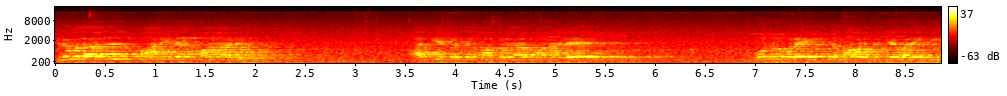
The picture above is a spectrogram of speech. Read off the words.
இருபதாவது மாநில மாநாடு ஆசிய பிரதம பிரதம மாநாடு மூன்று முறை நடத்திய மாவட்டத்திற்கு வழங்கி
